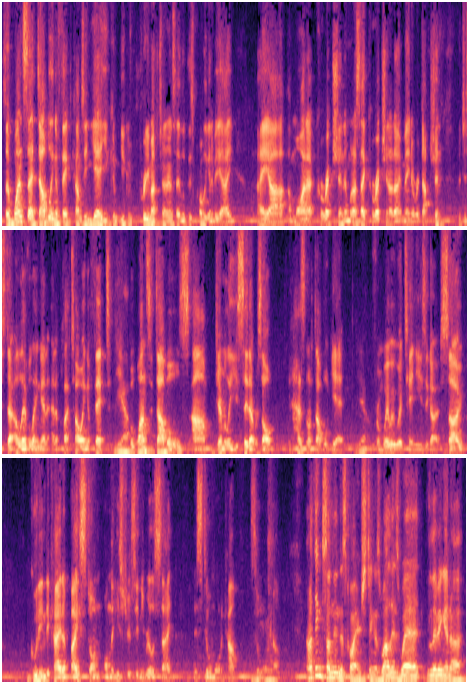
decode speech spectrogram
so once that doubling effect comes in, yeah, you can you can pretty much turn around and say, look, there's probably going to be a a, uh, a minor correction. And when I say correction, I don't mean a reduction, but just a, a leveling and, and a plateauing effect. yeah, But once it doubles, um, generally you see that result. It has not doubled yet yeah. from where we were 10 years ago. So, good indicator based on, on the history of Sydney real estate. There's still more to come. Still more to come. And I think something that's quite interesting as well is we're living in a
